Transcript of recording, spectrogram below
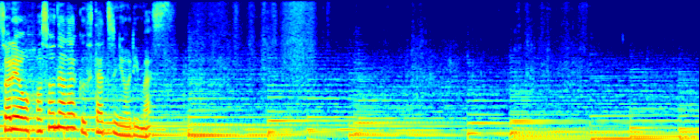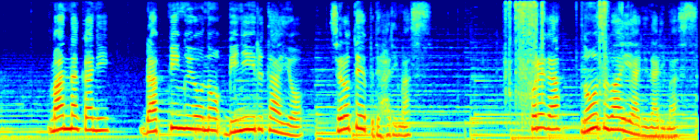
それを細長く2つに折ります。真ん中にラッピング用のビニールタイをセロテープで貼ります。これがノーズワイヤーになります。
